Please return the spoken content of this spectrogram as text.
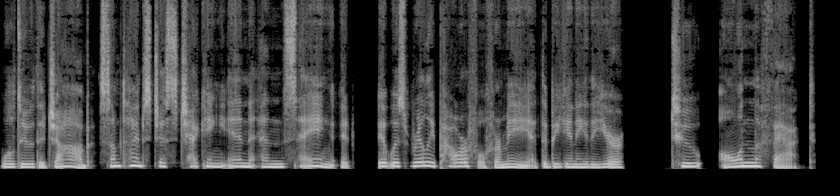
will do the job. Sometimes just checking in and saying it, it was really powerful for me at the beginning of the year to own the fact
